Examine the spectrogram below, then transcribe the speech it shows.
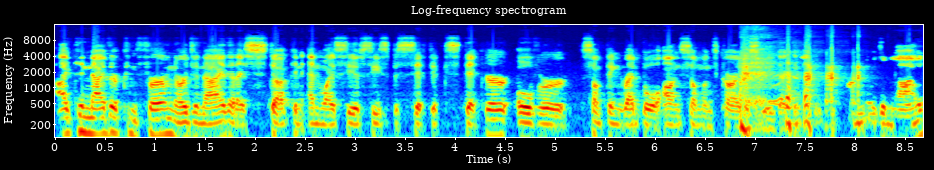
I can neither confirm nor deny that I stuck an NYCFC specific sticker over something Red Bull on someone's car this week. I can neither confirm nor deny.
